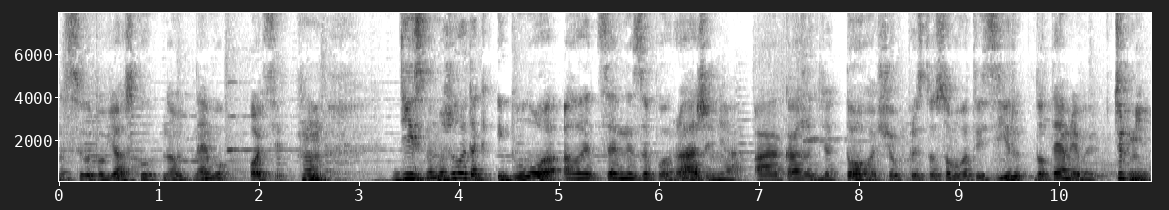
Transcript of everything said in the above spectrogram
носили пов'язку на одному оці. Хм. Дійсно, можливо, так і було, але це не за пораження, а кажуть для того, щоб пристосовувати зір до темряви в тюрмі.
